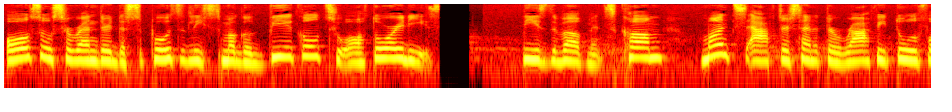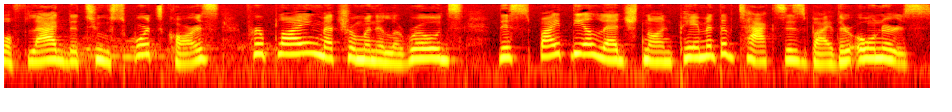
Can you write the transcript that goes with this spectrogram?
also surrendered the supposedly smuggled vehicle to authorities. These developments come months after Senator Rafi Tulfo flagged the two sports cars for plying Metro Manila roads despite the alleged non-payment of taxes by their owners.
